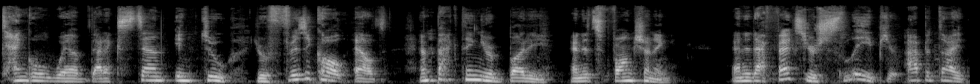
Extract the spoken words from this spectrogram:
tangled web that extends into your physical health, impacting your body and its functioning. And it affects your sleep, your appetite,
